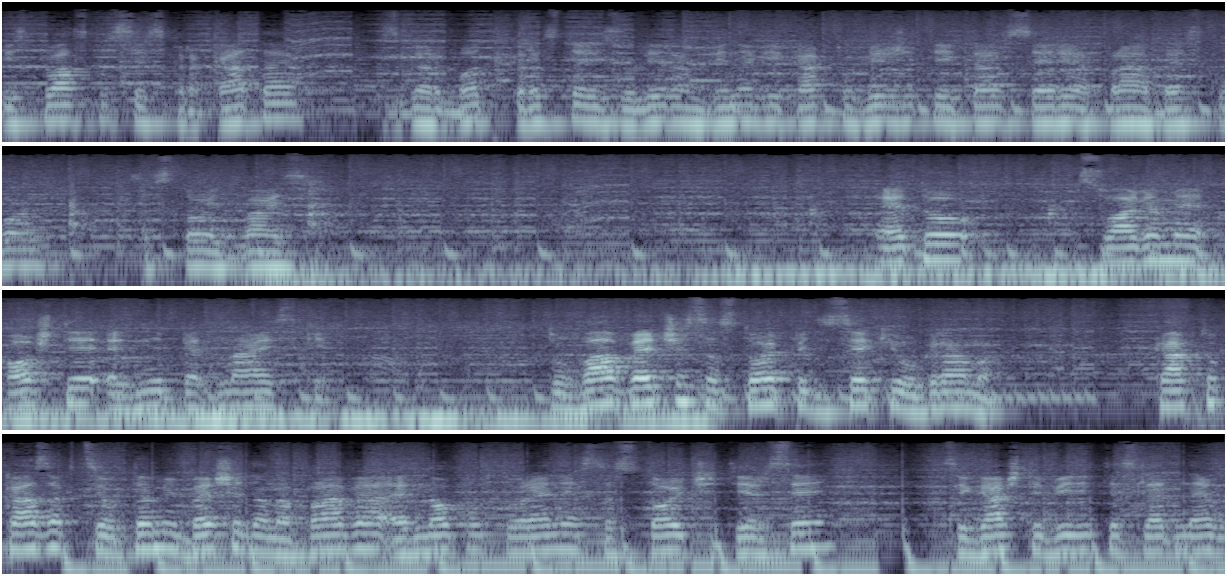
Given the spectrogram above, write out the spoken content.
изтласква се с краката, с гърбът, кръста е изолиран винаги, както виждате и тази серия правя без план с 120. Ето, слагаме още едни 15 Това вече са 150 кг. Както казах, целта ми беше да направя едно повторение с 140. Сега ще видите след него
